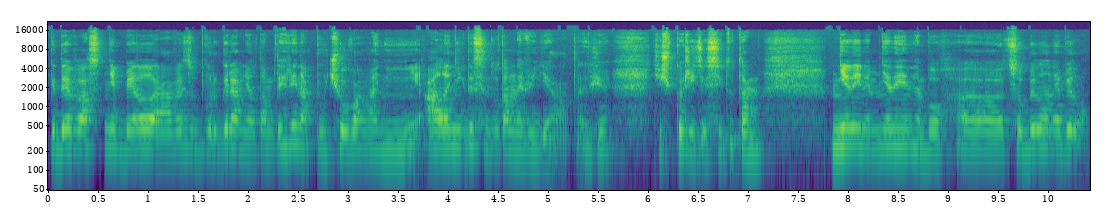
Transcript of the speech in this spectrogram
kde vlastně byl Ravensburger a měl tam ty hry na půjčování, ale nikde jsem to tam neviděla, takže těžko říct, jestli to tam měli, neměli, nebo uh, co bylo, nebylo.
